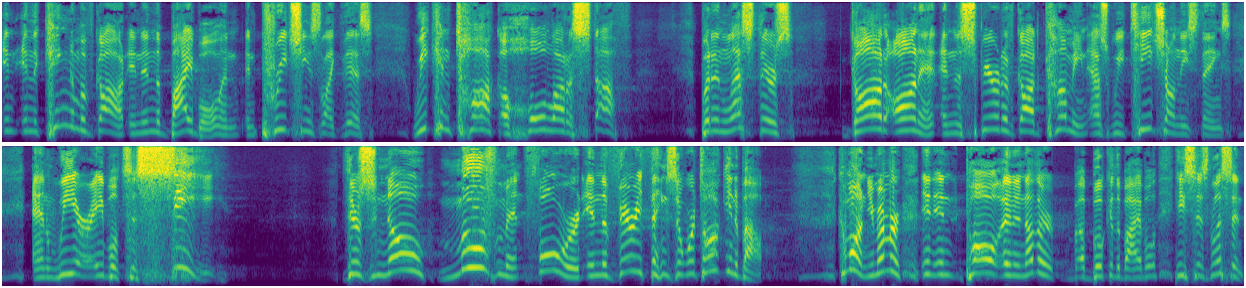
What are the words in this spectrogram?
in, in the kingdom of God and in the Bible and, and preachings like this, we can talk a whole lot of stuff. But unless there's God on it and the Spirit of God coming as we teach on these things, and we are able to see, there's no movement forward in the very things that we're talking about. Come on, you remember in, in Paul, in another uh, book of the Bible, he says, Listen,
